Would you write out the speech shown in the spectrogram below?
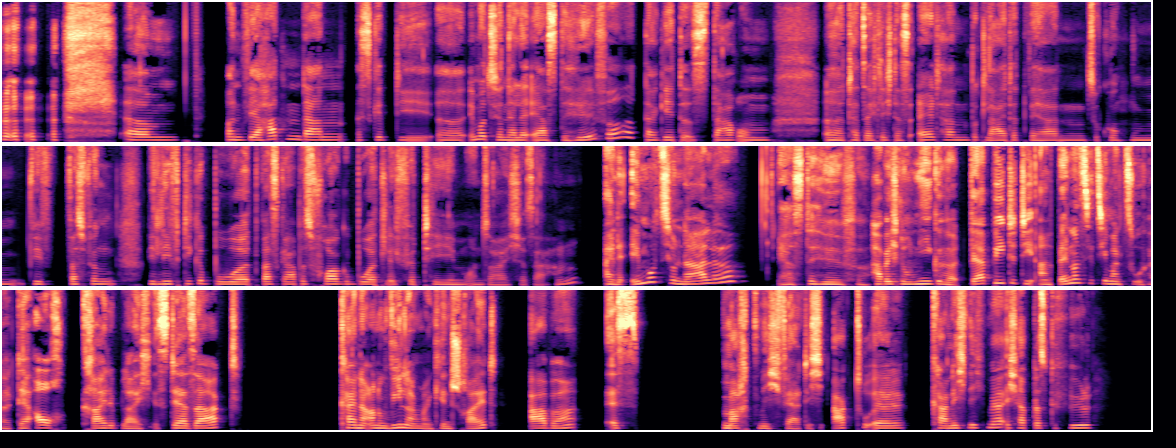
ähm, und wir hatten dann, es gibt die äh, emotionelle Erste Hilfe. Da geht es darum, äh, tatsächlich, dass Eltern begleitet werden, zu gucken, wie, was für, wie lief die Geburt, was gab es vorgeburtlich für Themen und solche Sachen. Eine emotionale Erste Hilfe. habe ich noch nie gehört. Wer bietet die an? Wenn uns jetzt jemand zuhört, der auch kreidebleich ist, der sagt, keine Ahnung, wie lange mein Kind schreit, aber es macht mich fertig. Aktuell kann ich nicht mehr. Ich habe das Gefühl,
